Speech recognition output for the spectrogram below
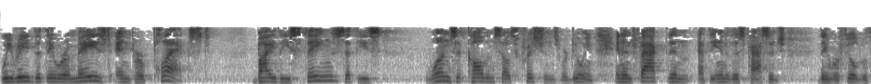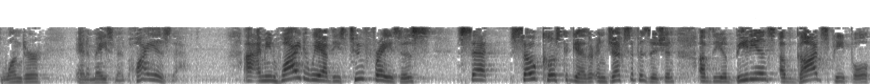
we read that they were amazed and perplexed by these things that these ones that call themselves Christians were doing. And in fact, then at the end of this passage, they were filled with wonder and amazement. Why is that? I mean, why do we have these two phrases set so close together in juxtaposition of the obedience of God's people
